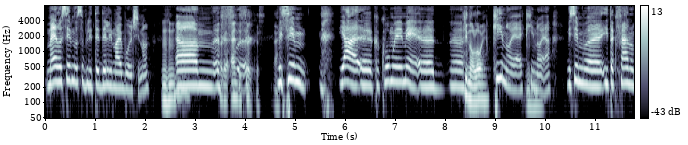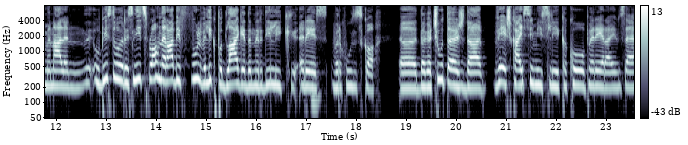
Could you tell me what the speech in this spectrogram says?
meni osebno so bili te deli najboljši. No? Mhm. Um, Torej, Andy Circus. Ne. mislim, ja, eh, kako mu je ime? Uh, uh, Kinoloj. Kino je, kino je. Mislim, uh, itak fenomenalen. V bistvu resnici sploh ne rabi ful veliko podlage, da naredi lik res vrhunsko. Uh, da ga čutiš, da veš, kaj si misli, kako operira in vse.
